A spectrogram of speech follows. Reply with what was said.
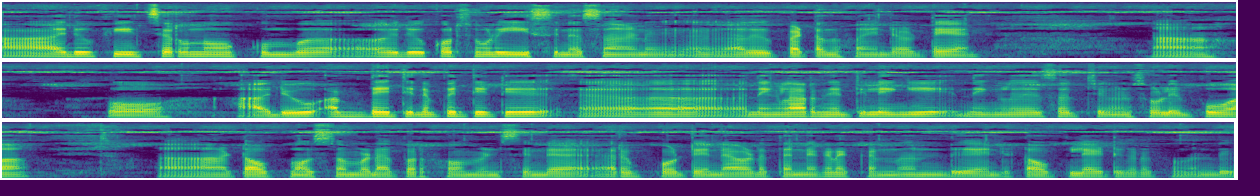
ആ ഒരു ഫീച്ചർ നോക്കുമ്പോൾ ഒരു കുറച്ചും കൂടി ഈസിനെസ് ആണ് അത് പെട്ടെന്ന് ഫൈൻഡ് ഔട്ട് ചെയ്യാൻ. അപ്പോൾ ആ ഒരു അപ്ഡേറ്റിനെ പറ്റിയിട്ട് നിങ്ങൾ അറിഞ്ഞിട്ടില്ലെങ്കിൽ നിങ്ങൾ സെർച്ച് കൺസോളിൽ പോവുക ടോപ്പ് മോസ്റ്റ് നമ്മുടെ പെർഫോമൻസിന്റെ റിപ്പോർട്ടിന്റെ അവിടെ തന്നെ കിടക്കുന്നുണ്ട്. അതിന്റെ ടോപ്പിലായിട്ട് കിടക്കുന്നുണ്ട്.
